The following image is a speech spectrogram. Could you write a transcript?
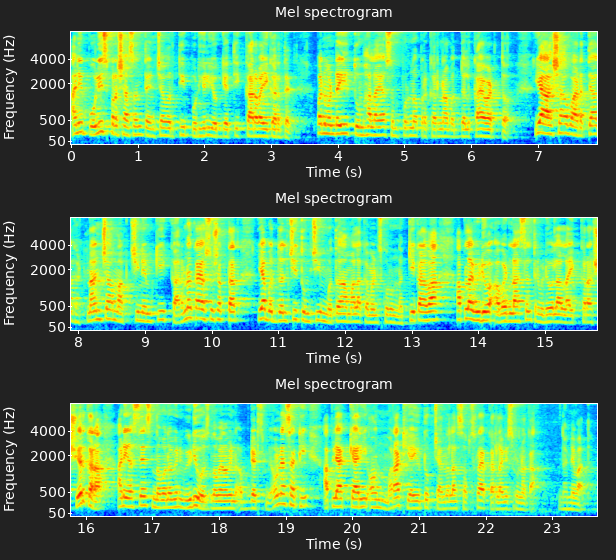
आणि पोलीस प्रशासन त्यांच्यावरती पुढील योग्य ती कारवाई करत. आहेत पण मंडळी तुम्हाला या संपूर्ण प्रकरणाबद्दल काय वाटतं? या अशा वाढत्या घटनांच्या मागची नेमकी कारणं काय असू शकतात? याबद्दलची तुमची मतं आम्हाला कमेंट्स करून नक्की कळवा. आपला व्हिडिओ आवडला असेल तर व्हिडिओला लाईक करा शेअर करा आणि असेच नवनवीन व्हिडिओज नवनवीन अपडेट्स मिळवण्यासाठी आपल्या कॅरी ऑन मराठी या यूट्यूब चॅनलला सबस्क्राईब करायला विसरू नका. धन्यवाद.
